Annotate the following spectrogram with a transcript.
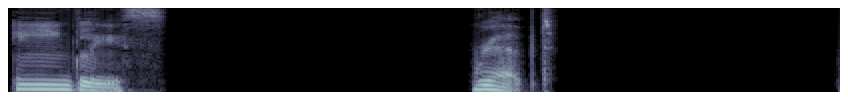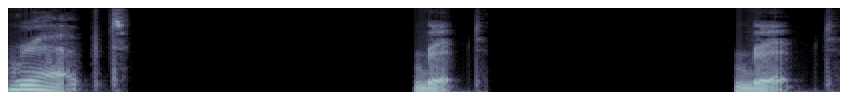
em inglês. ripped. Ripped. Ripped. Ripped.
